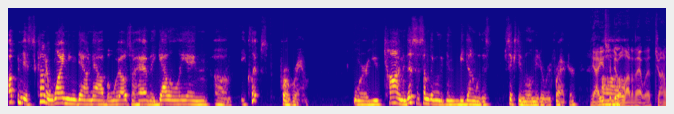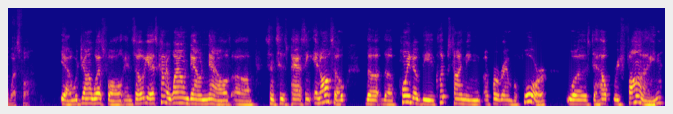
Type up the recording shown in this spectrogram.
up and it's kind of winding down now, but we also have a Galilean um, eclipse program where you time, and this is something that can be done with this 60 millimeter refractor. Yeah, I used to uh, do a uh, lot of that with John Westfall. Yeah, with John Westfall, and so yeah, it's kind of wound down now um, since his passing, and also the the point of the eclipse timing uh, program before was to help refine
